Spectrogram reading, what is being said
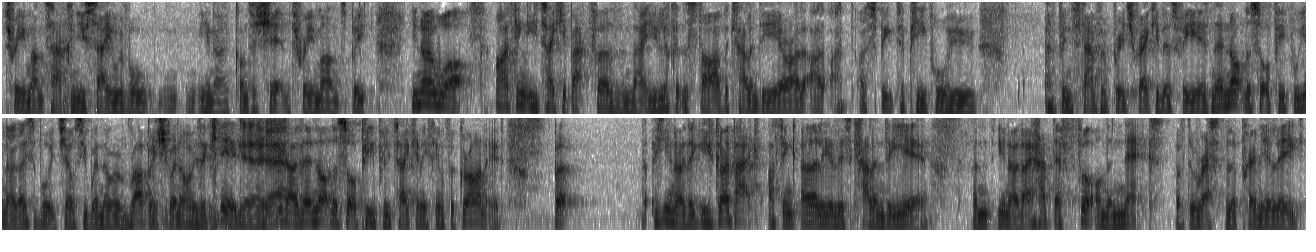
three months. How can you say we've all you know gone to shit in three months? But you know what? I think you take it back further than that. You look at the start of the calendar year. I, I, I speak to people who have been Stamford Bridge regulars for years, and they're not the sort of people, you know, they supported Chelsea when they were rubbish when I was a kid. Yeah. Yeah. You know, they're not the sort of people who take anything for granted. But you know, they, you go back, I think, earlier this calendar year, and you know they had their foot on the necks of the rest of the Premier League,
